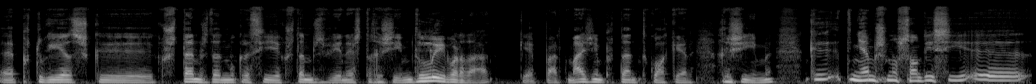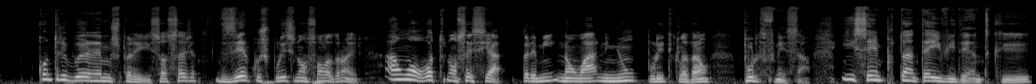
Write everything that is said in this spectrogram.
uh, portugueses, que gostamos da democracia, gostamos de viver neste regime de liberdade, que é a parte mais importante de qualquer regime, que tenhamos noção disso e uh, contribuiremos para isso. Ou seja, dizer que os políticos não são ladrões. Há um ou outro, não sei se há. Para mim, não há nenhum político ladrão por definição. E isso é importante, é evidente que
